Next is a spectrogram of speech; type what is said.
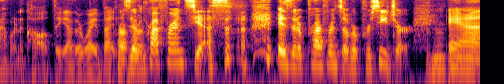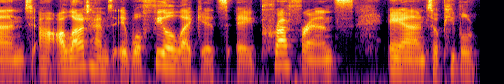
I want to call it the other way, but preference? is it a preference? Yes. is it a preference over procedure? Mm-hmm. And uh, a lot of times it will feel like it's a preference, and so people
